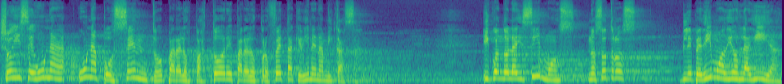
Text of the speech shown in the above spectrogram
yo hice una, un aposento para los pastores, para los profetas que vienen a mi casa. Y cuando la hicimos, nosotros le pedimos a Dios la guía,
